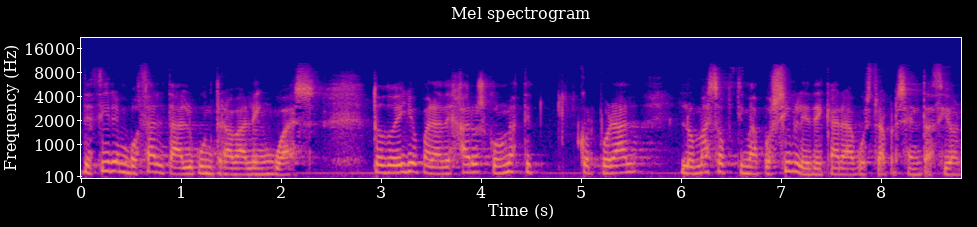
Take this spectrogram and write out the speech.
decir en voz alta algún trabalenguas, todo ello para dejaros con una actitud corporal lo más óptima posible de cara a vuestra presentación.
